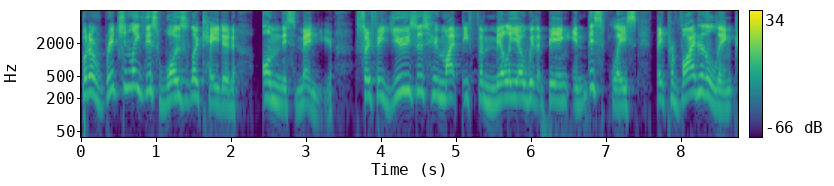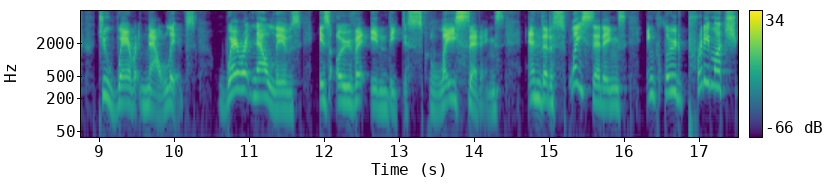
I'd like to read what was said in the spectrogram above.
but originally this was located on this menu. So for users who might be familiar with it being in this place, they provided a link to where it now lives. Where it now lives is over in the display settings, and the display settings include pretty much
